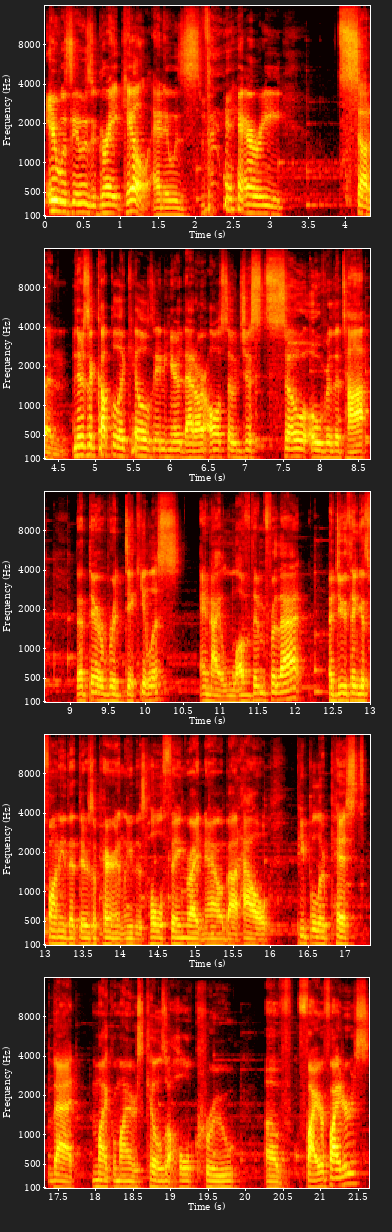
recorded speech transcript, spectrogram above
it was it was a great kill, and it was very sudden. There's a couple of kills in here that are also just so over the top that they're ridiculous, and I love them for that. I do think it's funny that there's apparently this whole thing right now about how people are pissed that Michael Myers kills a whole crew of firefighters.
